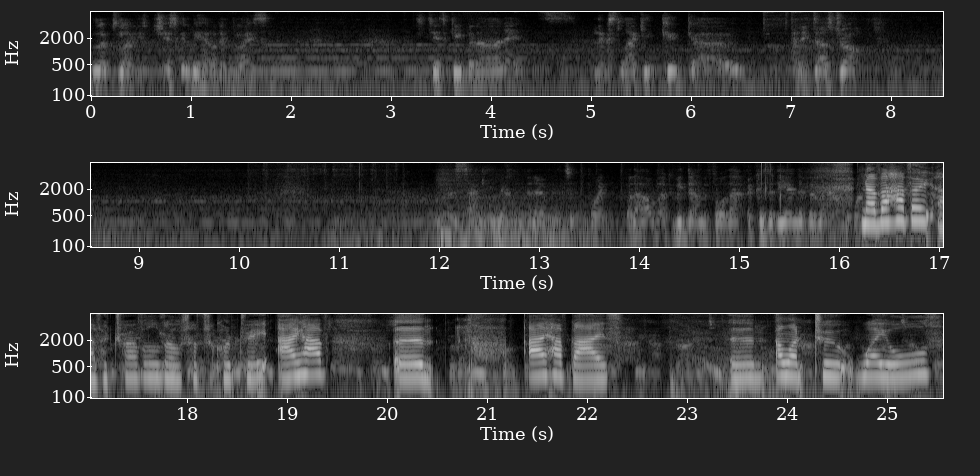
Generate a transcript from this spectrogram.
looks like it's just going to be held in place. Just keep an eye on it. Looks like it could go. And it does drop. Sadly, nothing than over the tipping point. But the whole work can be done before that because at the end of the round, Never have I ever travelled out of the country. I have, um, But that means we won I have, guys. We have found it. Um, I went to Wales,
